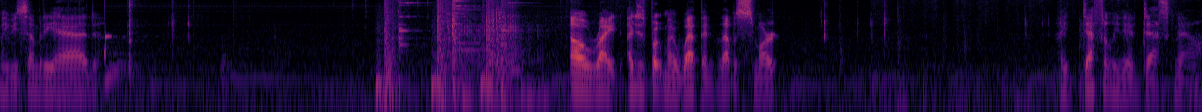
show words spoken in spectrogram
Maybe somebody had Oh, right. I just broke my weapon. That was smart. I definitely need a desk now.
